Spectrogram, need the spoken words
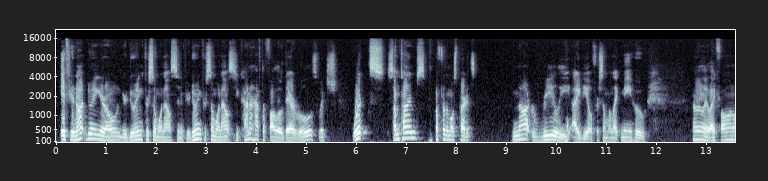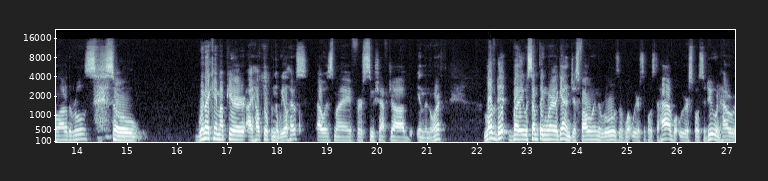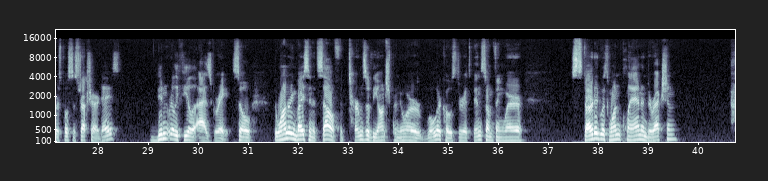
if you're not doing your own, you're doing for someone else. And if you're doing for someone else, you kind of have to follow their rules, which works sometimes, but for the most part, it's not really ideal for someone like me who I don't really like following a lot of the rules. So when I came up here, I helped open the wheelhouse. That was my first sous chef job in the north. Loved it, but it was something where, again, just following the rules of what we were supposed to have, what we were supposed to do, and how we were supposed to structure our days, didn't really feel as great. So the Wandering Bison itself, in terms of the entrepreneur roller coaster, it's been something where started with one plan and direction,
